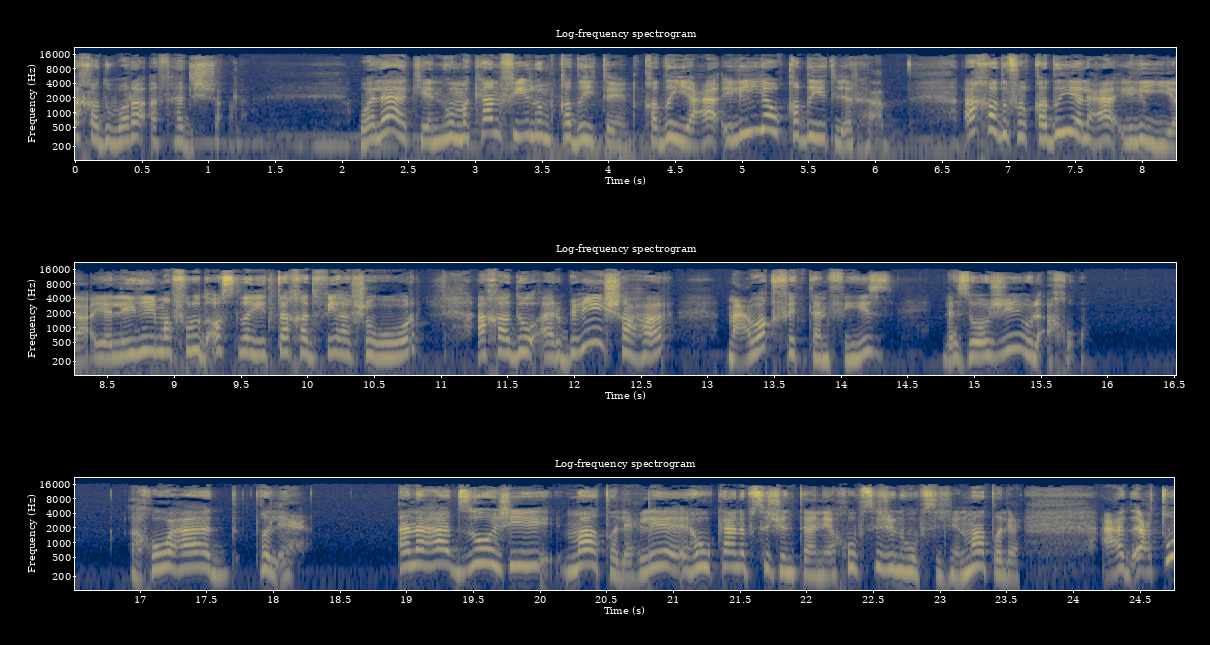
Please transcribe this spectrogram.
أخذوا براءة في هذه الشغلة. ولكن هم كان في لهم قضيتين قضية عائلية وقضية الإرهاب. أخذوا في القضية العائلية يلي هي مفروض أصلا يتخذ فيها شهور أخذوا أربعين شهر مع وقف التنفيذ لزوجي ولأخوه. أخوه عاد طلع. أنا عاد زوجي ما طلع. ليه؟ هو كان بسجن تاني أخوه بسجن وهو بسجن ما طلع. عاد أعطوه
